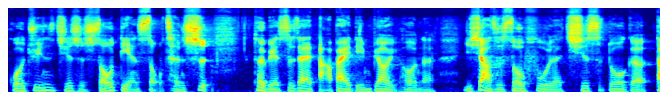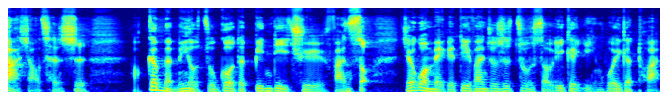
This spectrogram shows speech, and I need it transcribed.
国军其实守点守城市，特别是在打败林彪以后呢，一下子收复了七十多个大小城市啊，根本没有足够的兵力去防守。结果每个地方就是驻守一个营或一个团，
